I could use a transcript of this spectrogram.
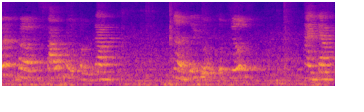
ít hơn 60 phần trăm. Nên ví dụ lúc trước 200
